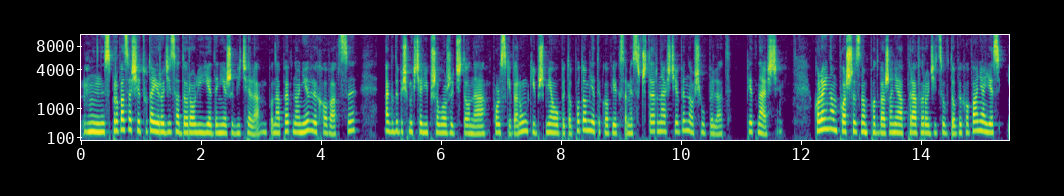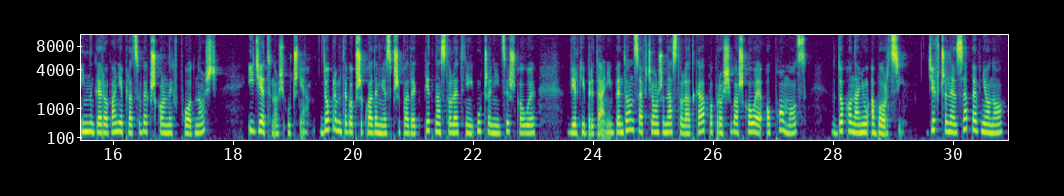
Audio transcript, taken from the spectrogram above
Mm, sprowadza się tutaj rodzica do roli jedynie żywiciela, bo na pewno nie wychowawcy, a gdybyśmy chcieli przełożyć to na polskie warunki, brzmiałoby to podobnie, tylko wiek zamiast 14 wynosiłby lat 15. Kolejną płaszczyzną podważania praw rodziców do wychowania jest ingerowanie placówek szkolnych w płodność i dzietność ucznia. Dobrym tego przykładem jest przypadek 15-letniej uczennicy szkoły w Wielkiej Brytanii. Będąca w ciąży nastolatka poprosiła szkołę o pomoc w dokonaniu aborcji. Dziewczynę zapewniono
